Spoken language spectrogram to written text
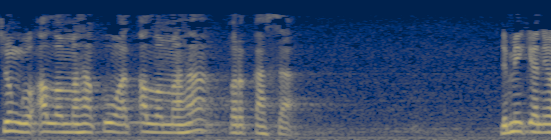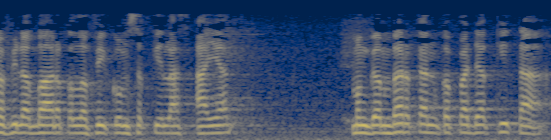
Sungguh Allah maha kuat Allah maha perkasa. Demikian ya fila barakallahu fikum sekilas ayat menggambarkan kepada kita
